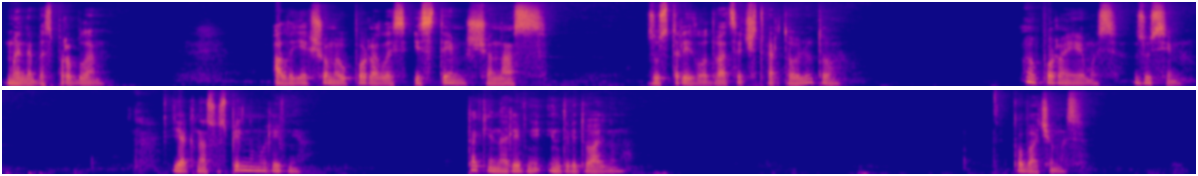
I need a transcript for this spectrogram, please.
ми не без проблем. Але якщо ми впорались із тим, що нас зустріло 24 лютого, ми впораємось з усім, як на суспільному рівні, так і на рівні індивідуальному. Побачимось.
